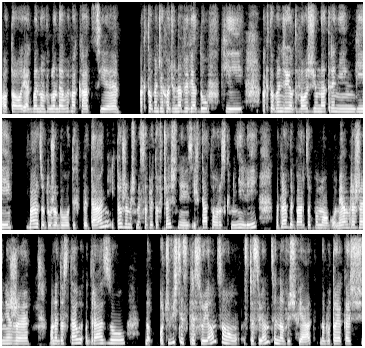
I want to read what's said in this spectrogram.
o to, jak będą wyglądały wakacje, a kto będzie chodził na wywiadówki, a kto będzie je odwoził na treningi. Bardzo dużo było tych pytań i to, że myśmy sobie to wcześniej z ich tatą rozkminili, naprawdę bardzo pomogło. Miałam wrażenie, że one dostały od razu, no oczywiście stresującą, stresujący nowy świat, no bo to jakaś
